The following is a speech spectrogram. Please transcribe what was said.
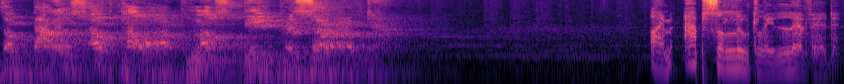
The balance of power must be preserved. I'm absolutely livid.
